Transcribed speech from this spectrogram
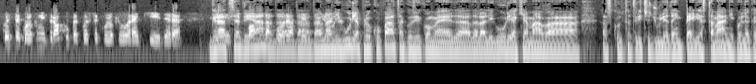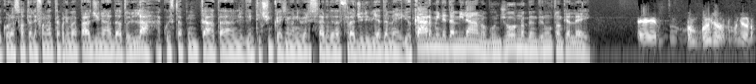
Questo è quello che mi preoccupa e questo è quello che vorrei chiedere. Grazie Adriana, da, da, da, una Liguria preoccupata, così come da, dalla Liguria chiamava l'ascoltatrice Giulia da Imperia stamani, quella che con la sua telefonata prima pagina ha dato il là a questa puntata nel 25 anniversario della strage di Via D'Amelio. Carmine da Milano, buongiorno, benvenuto anche a lei. Eh, bu- buongiorno, buongiorno.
